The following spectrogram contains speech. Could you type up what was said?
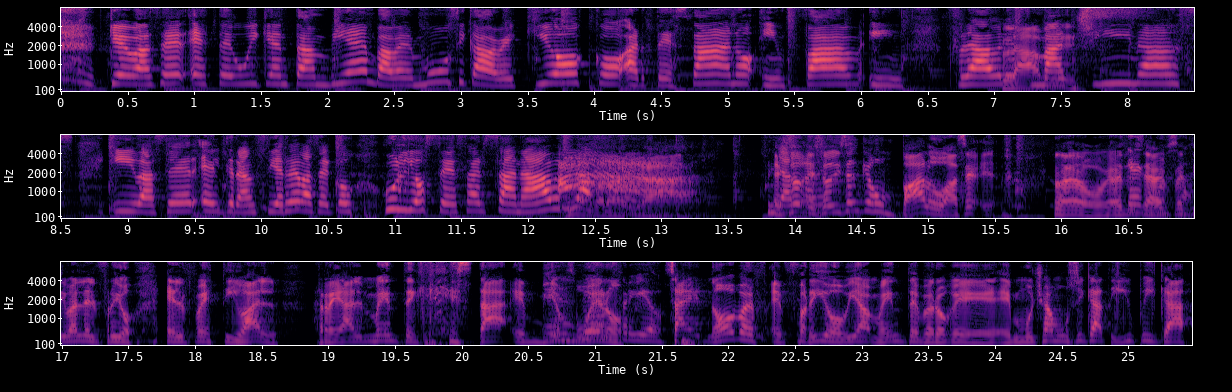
que va a ser este weekend también. Va a haber música, va a haber kiosco, artesano, infab, inflables, Flables. machinas. Y va a ser el gran cierre, va a ser con Julio César Sanabria. Ya Eso, dicen que es un palo. Ser, bueno, obviamente ¿Qué se llama el? Festival del Frío. El festival realmente que está, es bien Es bien bueno. frío. O sea, no, pero es frío, obviamente, pero que es mucha música típica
